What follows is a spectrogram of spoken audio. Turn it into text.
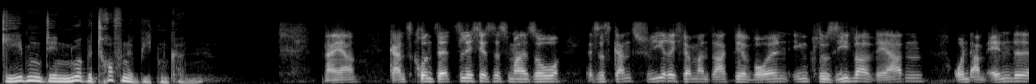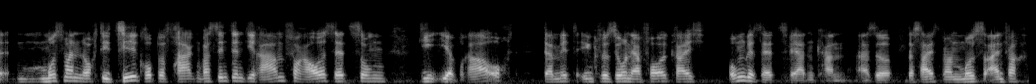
geben, den nur Betroffene bieten können? Naja, Ganz grundsätzlich ist es mal so, es ist ganz schwierig, wenn man sagt, wir wollen inklusiver werden und am Ende muss man noch die Zielgruppe fragen, was sind denn die Rahmenvoraussetzungen, die ihr braucht, damit Inklusion erfolgreich umgesetzt werden kann. Also das heißt, man muss einfach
